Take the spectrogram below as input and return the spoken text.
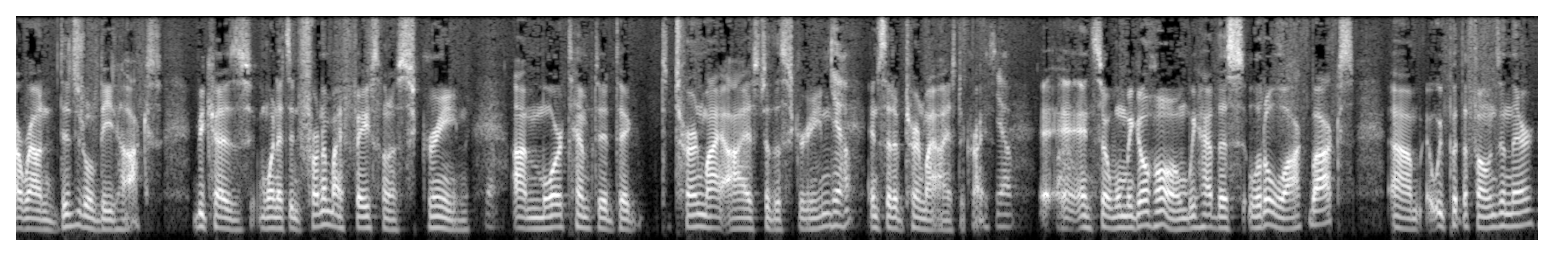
around digital detox because when it's in front of my face on a screen, Yep. I'm more tempted to, to turn my eyes to the screen Yep. instead of turn my eyes to Christ. Yep. A- And so when we go home, we have this little lockbox. Um, we put the phones in there,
